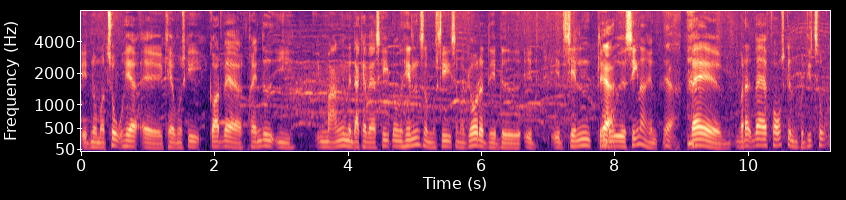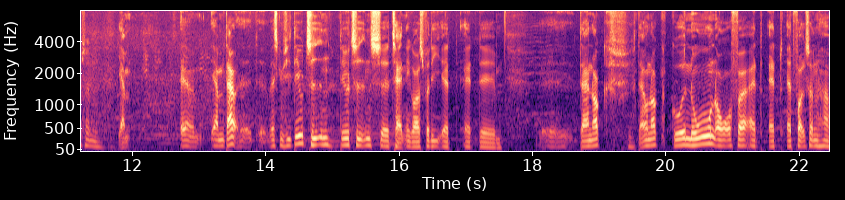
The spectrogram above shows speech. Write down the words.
et nummer to her øh, kan jo måske godt være printet i, i mange, men der kan være sket nogle hændelser måske, som har gjort, at det er blevet et, et sjældent ja. ud senere hen. Ja. Hvad, øh, hvordan, hvad er forskellen på de to? Sådan? Jamen, øh, jamen der, hvad skal vi sige, det er jo tiden, det er jo tidens uh, tand, ikke også, fordi at, at øh, øh, der, er nok, der er jo nok gået nogen år før, at, at, at folk sådan har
